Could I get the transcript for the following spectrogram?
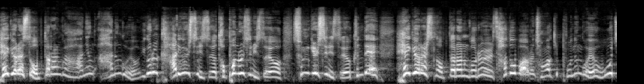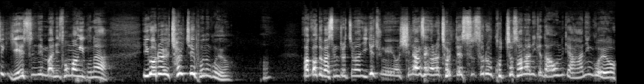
해결할 수 없다라는 걸 아는, 아는 거예요. 이거를 가리울 수 있어요. 덮어놓을 수 있어요. 숨길 수 있어요. 근데 해결할 수는 없다라는 거를 사도 바울은 정확히 보는 거예요. 오직 예수님만이 소망이구나. 이거를 철저히 보는 거예요. 어? 아까도 말씀드렸지만 이게 중요해요. 신앙생활은 절대 스스로 고쳐서 하나님께 나오는 게 아닌 거예요.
